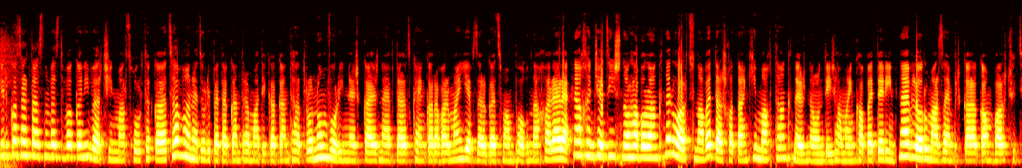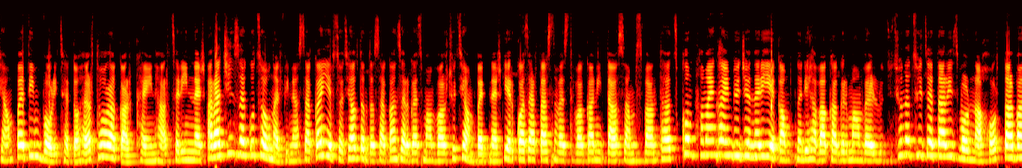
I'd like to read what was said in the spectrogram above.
2016 թվականի վերջին մարզխորհուրդը կայացավ Վանաձորի պետական դրամատիկական թատրոնում, որին ներկա էր նաև տարածքային կառավարման եւ զարգացման փողնախարարը։ Նախընչեցին շնորհավորանքներ ու արդյունավետ աշխատանքի մաղթանքներ նորընտիր համայնքապետերին, նաև Լոռու մարզային փրկարարական վարչության պետին, որից հետո հերթ օրակարգային հարցերին ներ։ Առաջին զեկուցողն էր ֆինանսական եւ սոցիալ-տնտեսական զարգացման վարչության պետն էր։ 2016 թվականի 10 ամսվա ընթացքում համայնքային բյուջեների եկամուտների հավաքագրման վերլուծությունը ցույց է տալիս, որ նախորդ տարվա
